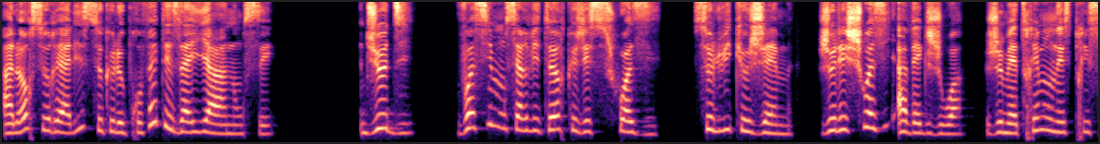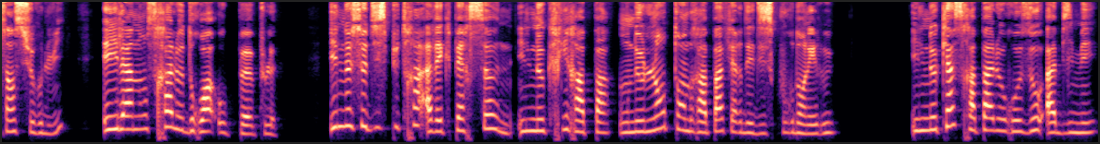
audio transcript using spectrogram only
Alors se réalise ce que le prophète Ésaïe a annoncé. Dieu dit, Voici mon serviteur que j'ai choisi, celui que j'aime, je l'ai choisi avec joie, je mettrai mon Esprit Saint sur lui, et il annoncera le droit au peuple. Il ne se disputera avec personne, il ne criera pas, on ne l'entendra pas faire des discours dans les rues. Il ne cassera pas le roseau abîmé,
